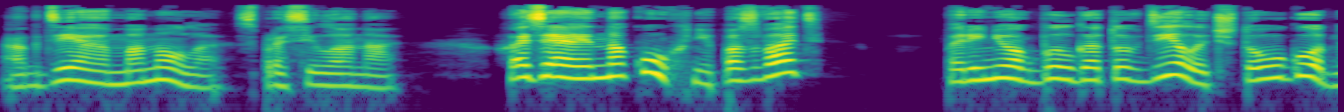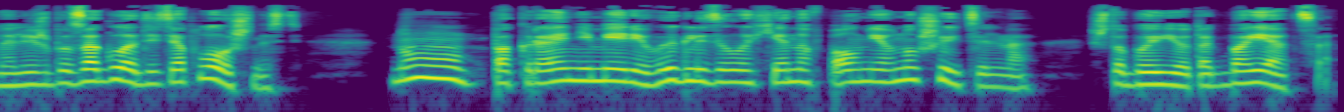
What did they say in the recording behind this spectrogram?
«А где Манола?» — спросила она. «Хозяин на кухне, позвать?» Паренек был готов делать что угодно, лишь бы загладить оплошность. Ну, по крайней мере, выглядела Хена вполне внушительно, чтобы ее так бояться.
